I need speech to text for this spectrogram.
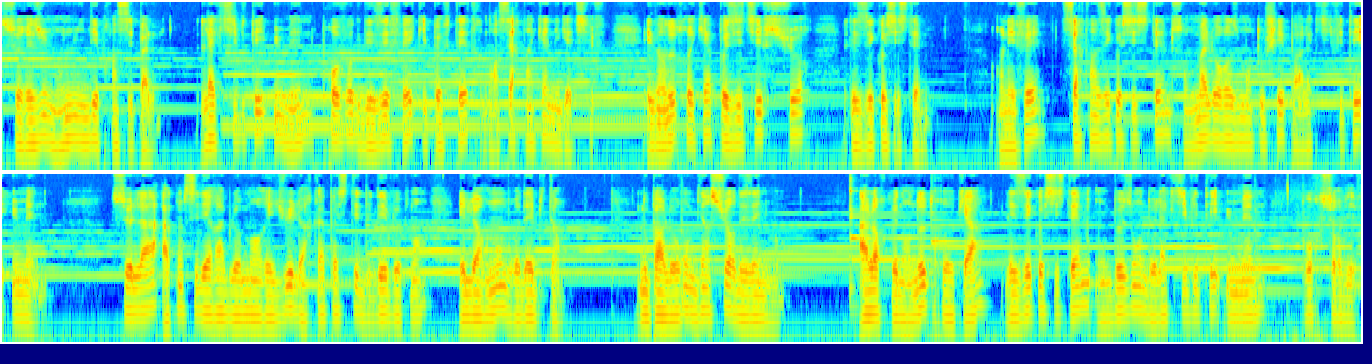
se résume en une idée principale. L'activité humaine provoque des effets qui peuvent être dans certains cas négatifs et dans d'autres cas positifs sur les écosystèmes. En effet, certains écosystèmes sont malheureusement touchés par l'activité humaine. Cela a considérablement réduit leur capacité de développement et leur nombre d'habitants. Nous parlerons bien sûr des animaux. Alors que dans d'autres cas, les écosystèmes ont besoin de l'activité humaine pour survivre.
